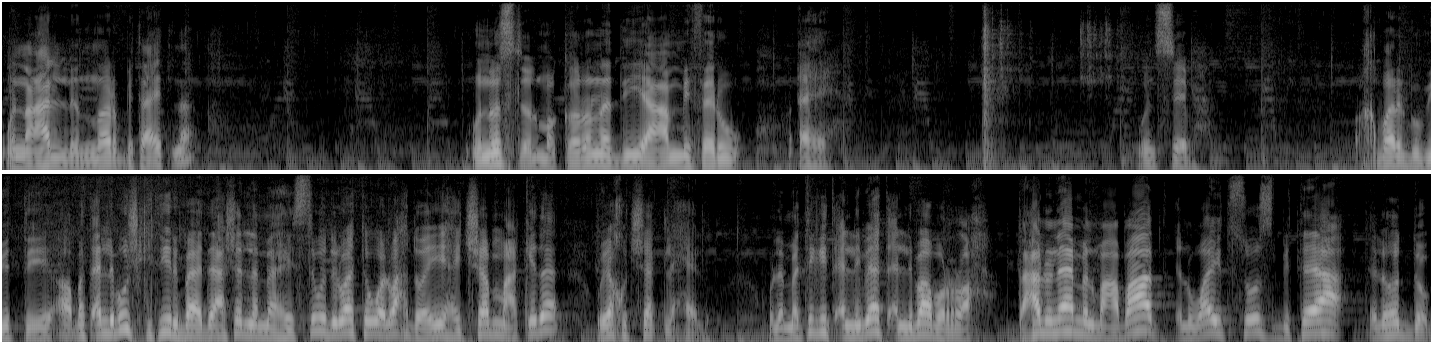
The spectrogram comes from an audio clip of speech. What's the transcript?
ونعلي النار بتاعتنا. ونسلق المكرونة دي يا عمي فاروق. اهي. ونسيبها. أخبار البوبيت إيه آه ما تقلبوش كتير بقى ده عشان لما هيستوي دلوقتي هو لوحده إيه هيتشمع كده وياخد شكل حلو. ولما تيجي تقلبيها تقلبيها بالراحة. تعالوا نعمل مع بعض ال white sauce بتاع ال hot dog.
